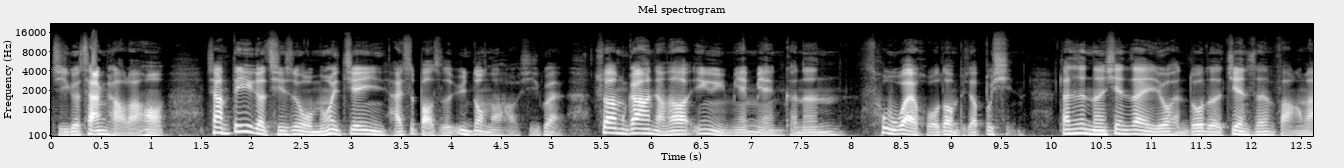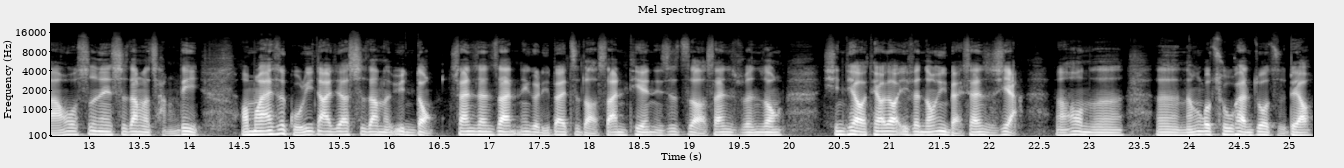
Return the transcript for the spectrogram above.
几个参考了哈。像第一个，其实我们会建议还是保持运动的好习惯。虽然我们刚刚讲到阴雨绵绵，可能户外活动比较不行，但是呢，现在有很多的健身房啦，或室内适当的场地，我们还是鼓励大家适当的运动。三三三，那个礼拜至少三天，你是至少三十分钟，心跳跳到一分钟一百三十下，然后呢，嗯、能够出汗做指标。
